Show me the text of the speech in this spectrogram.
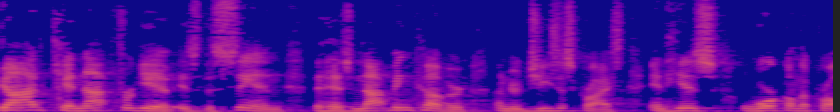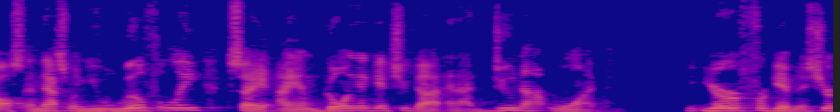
God cannot forgive is the sin that has not been covered under Jesus Christ and His work on the cross. And that's when you willfully say, I am going against you, God, and I do not want your forgiveness, your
